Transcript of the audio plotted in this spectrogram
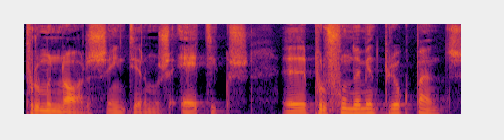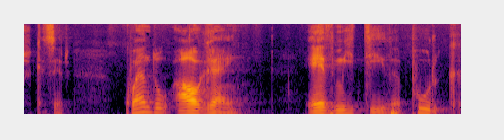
pormenores em termos éticos eh, profundamente preocupantes. Quer dizer, quando alguém é demitida porque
